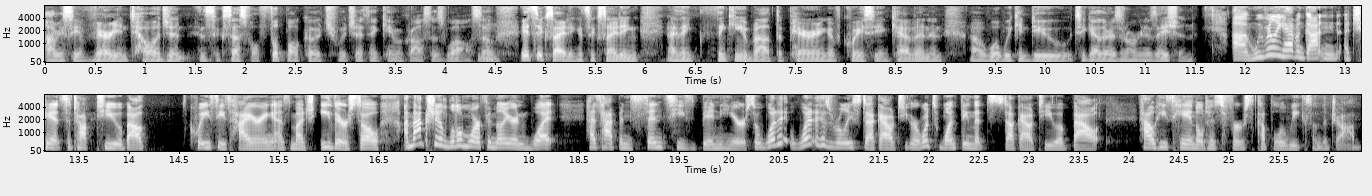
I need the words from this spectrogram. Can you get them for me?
obviously a very intelligent and successful football coach, which I think came across as well. So mm-hmm. it's exciting. It's exciting. I think thinking about the pairing of Kwesi and Kevin and uh, what we can do together as an organization. Um, we really haven't gotten a chance to talk to you about Kwesi's hiring as much either. So I'm actually a little more familiar in what has happened since he's been here. So what what has really stuck out to you, or what's one thing that stuck out to you about how he's handled his first couple of weeks on the job?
